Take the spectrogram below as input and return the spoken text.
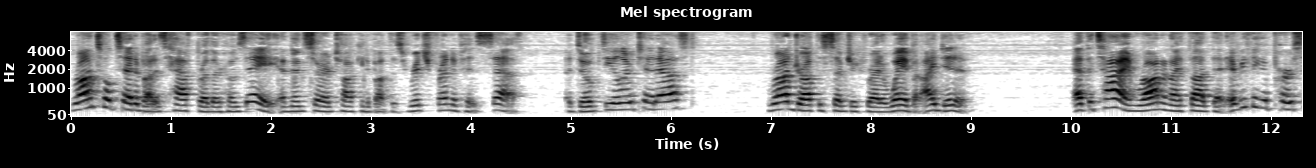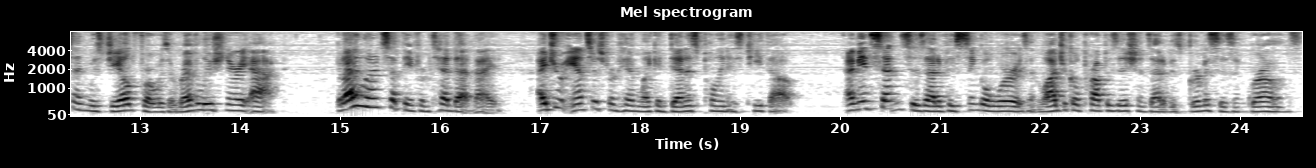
Ron told Ted about his half-brother Jose, and then started talking about this rich friend of his, Seth. A dope dealer? Ted asked. Ron dropped the subject right away, but I didn't. At the time, Ron and I thought that everything a person was jailed for was a revolutionary act. But I learned something from Ted that night. I drew answers from him like a dentist pulling his teeth out. I made sentences out of his single words and logical propositions out of his grimaces and groans.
